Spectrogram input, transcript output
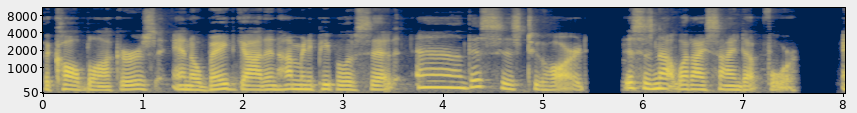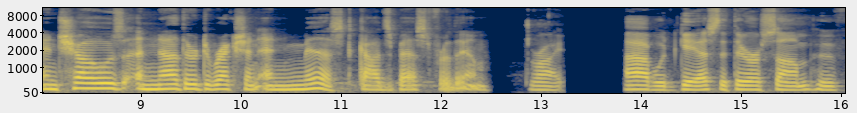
the call blockers and obeyed God, and how many people have said, ah, this is too hard. This is not what I signed up for, and chose another direction and missed God's best for them. Right. I would guess that there are some who've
